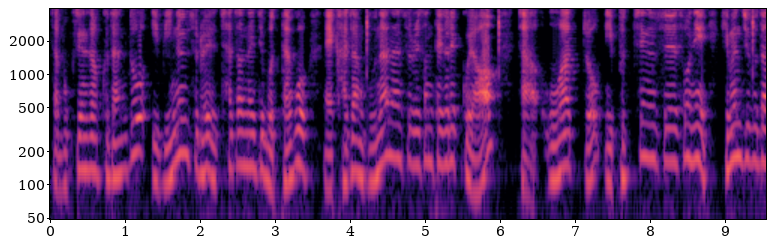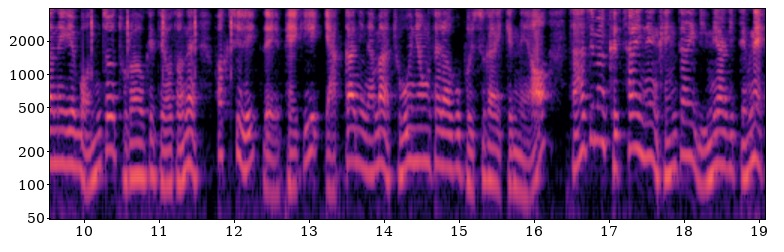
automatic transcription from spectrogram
자, 목진석 구단도 이 미는 수를 찾아내지 못하고 예, 가장 무난한 수를 선택을 했고요. 자, 우하 쪽, 이 붙이는 수의 손이 김은지 구단에게 먼저 돌아오게 되어서는 확실히, 네, 백이 약간이나마 좋은 형세라고 볼 수가 있겠네요. 자, 하지만 그 차이는 굉장히 미미하기 때문에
